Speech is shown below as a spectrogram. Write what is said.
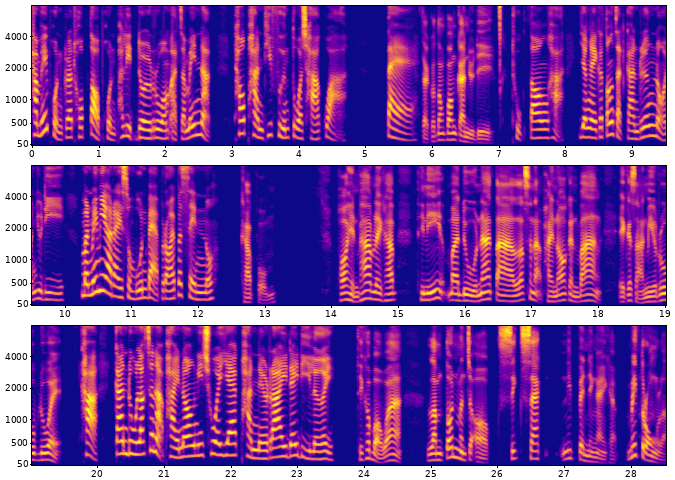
ทำให้ผลกระทบต่อผลผลิตโดยรวมอาจจะไม่หนัก เท่าพันธุ์ที่ฟื้นตัวช้ากว่า แต่แต่ก็ต้องป้องกันอยู่ดี ถูกต้องค่ะ ยังไงก็ต้องจัดการเรื่องหนอนอยู่ดี มันไม่มีอะไรสมบูรณ์แบบร้อยเปอร์เซ็นต์เนาะครับผม พอเห็นภาพเลยครับ ทีนี้มาดูหน้าตาลักษณะภายนอกกันบ้าง เอกสารมีรูปด้วย ค่ะ การดูลักษณะภายนอกนี่ช่วยแยกพันธุ์ในไร่ได้ดีเลย ที่เขาบอกว่าลำต้นมันจะออกซิกแซกนี่เป็นยังไงครับ ไม่ตรงเหรอ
